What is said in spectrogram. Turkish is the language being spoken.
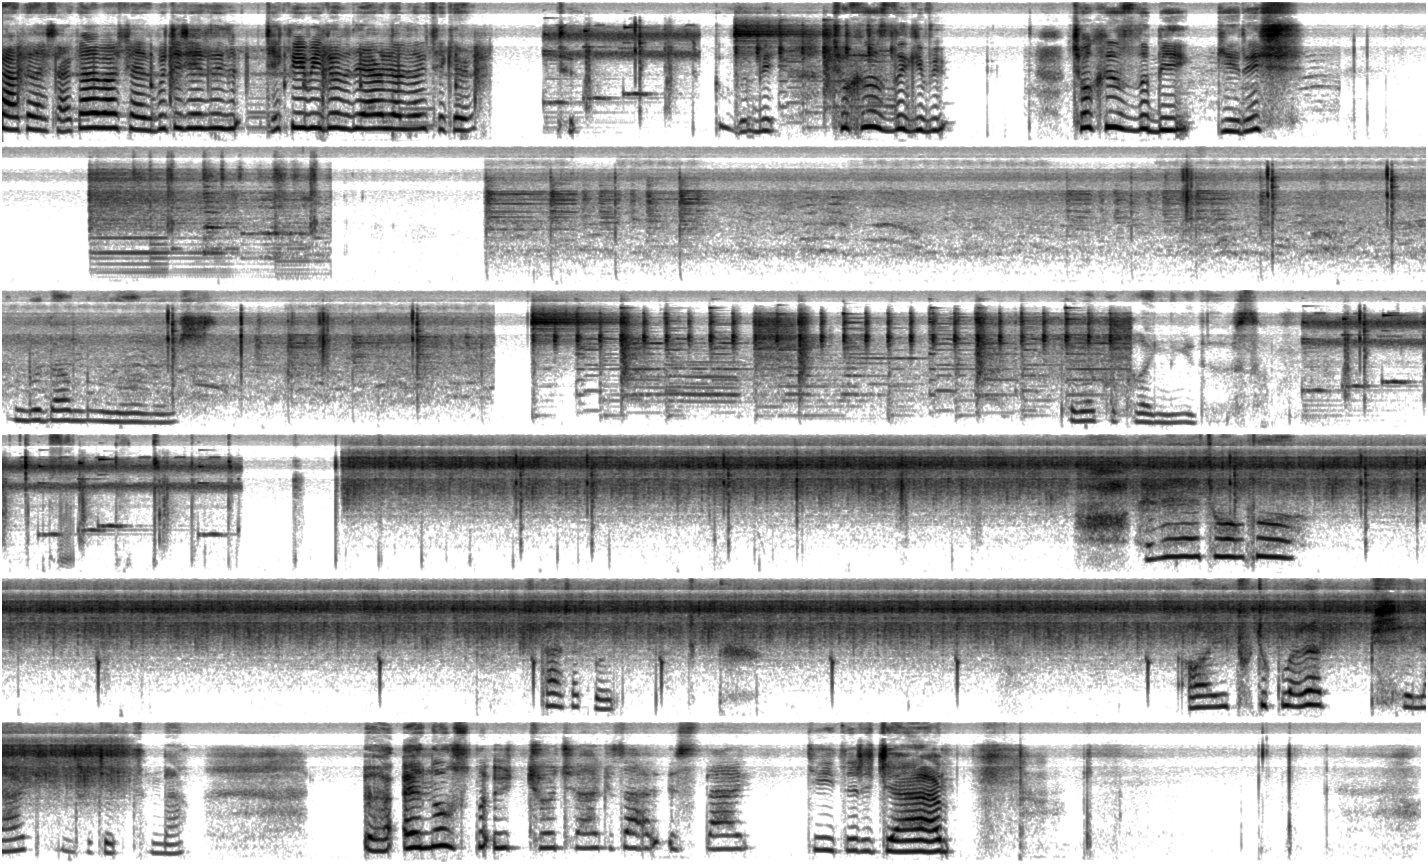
Merhaba arkadaşlar. Galiba şey, bu çiçeği çektiği videoda diğer yerleri çekerim. Çok, hızlı bir, çok hızlı gibi, çok hızlı bir giriş. Buradan bunu alırız. Bebek okuluna gidiyoruz. Evet oldu. İstersek böyle Ay çocuklara bir şeyler giydirecektim ben. Ee, en uslu üç çocuğa güzel üstler giydireceğim.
